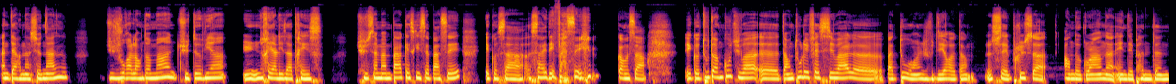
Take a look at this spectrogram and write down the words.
international, du jour au lendemain, tu deviens une réalisatrice tu sais même pas qu'est-ce qui s'est passé et que ça ça a été passé comme ça. Et que tout d'un coup tu vois euh, dans tous les festivals euh, pas tout hein, je veux dire c'est plus euh, underground independent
